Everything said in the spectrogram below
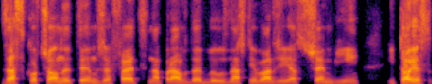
zaskoczony tym, że Fed naprawdę był znacznie bardziej jastrzębi i to jest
